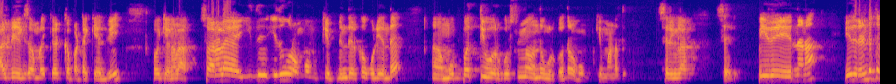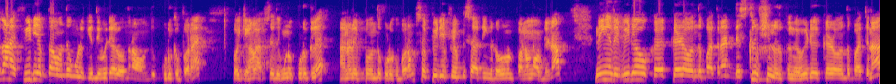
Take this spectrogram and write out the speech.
ஆல்ரெடி எக்ஸாம்ல கேட்கப்பட்ட கேள்வி. ஓகேங்களா ஸோ அதனால் இது இதுவும் ரொம்ப முக்கியம். இந்த இருக்கக்கூடிய இந்த முப்பத்தி ஒரு கொஸ்டினுமே வந்து உங்களுக்கு வந்து ரொம்ப முக்கியமானது. சரிங்களா? சரி. இப்போ இது என்னன்னா இது ரெண்டுத்துக்கான பிடிஎஃப் தான் வந்து உங்களுக்கு இந்த வீடியோவில் வந்து நான் வந்து கொடுக்க போகிறேன் ஓகேங்களா ஸோ இதுக்கு இன்னும் கொடுக்கல. அதனால இப்போ வந்து கொடுக்க போகிறோம் ஸோ பிடிஎஃப் எப்படி சார் நீங்கள் டவுன்லோட் பண்ணணும் அப்படின்னா நீங்கள் இந்த வீடியோவுக்கு கீழே வந்து பார்த்தீங்கன்னா டிஸ்கிரிப்ஷன் இருக்குங்க. வீடியோ கீழே வந்து பார்த்தீங்கன்னா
